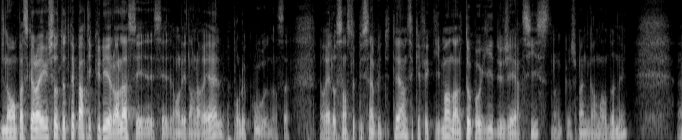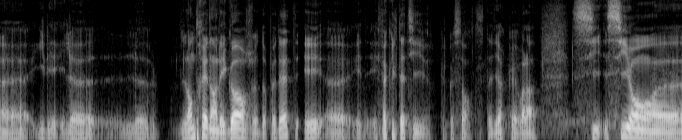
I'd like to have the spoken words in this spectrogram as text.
Non, parce qu'il y a quelque chose de très particulier. Alors là, on est dans le réel, pour le coup, dans le réel au sens le plus simple du terme, c'est qu'effectivement, dans le topo guide du GR6, donc chemin de grande randonnée, euh, l'entrée dans les gorges d'Opedette euh, est, facultative, en quelque sorte. C'est-à-dire que, voilà, si, euh,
